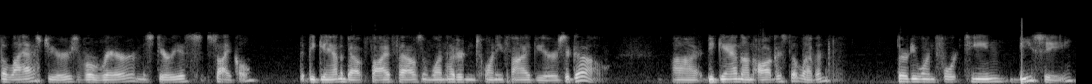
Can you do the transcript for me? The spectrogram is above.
the last years of a rare, mysterious cycle that began about 5,125 years ago. Uh, it began on August 11th, 3114 BC,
